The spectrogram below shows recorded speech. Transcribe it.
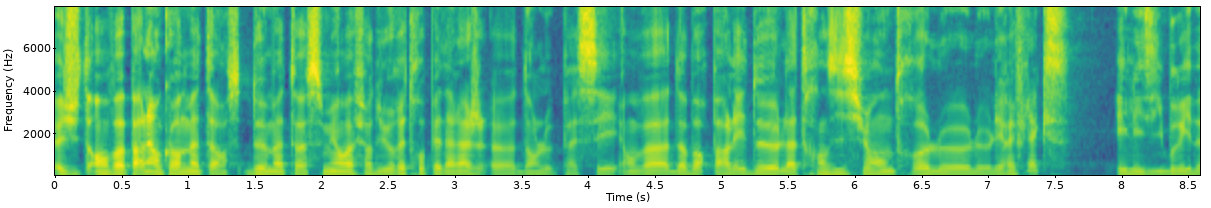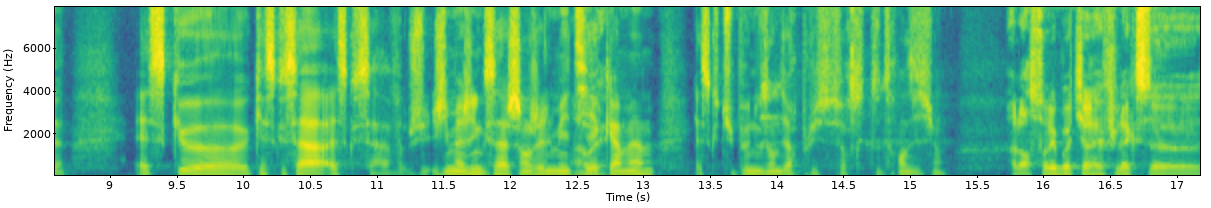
Juste, on va parler encore de matos, de matos, mais on va faire du rétropédalage euh, dans le passé. On va d'abord parler de la transition entre le, le, les réflexes et les hybrides. Est-ce que, euh, qu'est-ce que ça, est-ce que ça, j'imagine que ça a changé le métier ah ouais. quand même. Est-ce que tu peux nous en dire plus sur cette transition? Alors sur les boîtiers réflexes, euh,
